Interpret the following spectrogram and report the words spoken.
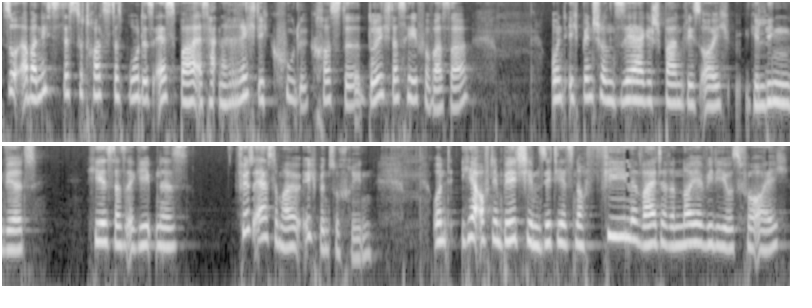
So, aber nichtsdestotrotz, das Brot ist essbar. Es hat eine richtig coole Kruste durch das Hefewasser. Und ich bin schon sehr gespannt, wie es euch gelingen wird. Hier ist das Ergebnis. Fürs erste Mal, ich bin zufrieden. Und hier auf dem Bildschirm seht ihr jetzt noch viele weitere neue Videos für euch.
